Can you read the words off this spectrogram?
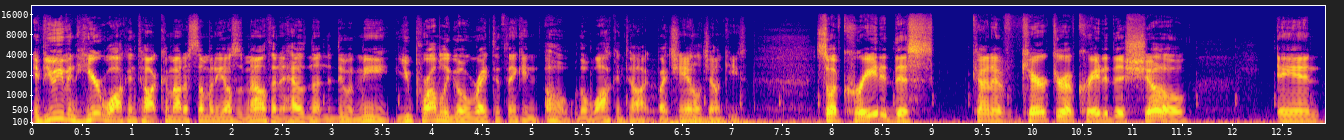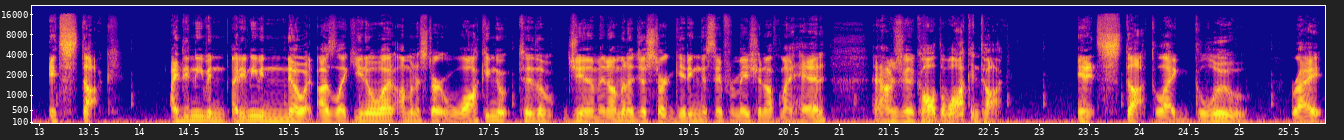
If you even hear walk and talk come out of somebody else's mouth and it has nothing to do with me, you probably go right to thinking, oh, the walk and talk by Channel Junkies. So I've created this kind of character, I've created this show and it stuck. I didn't even I didn't even know it. I was like, you know what? I'm gonna start walking to the gym and I'm gonna just start getting this information off my head, and I'm just gonna call it the walk and talk, and it stuck like glue, right?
